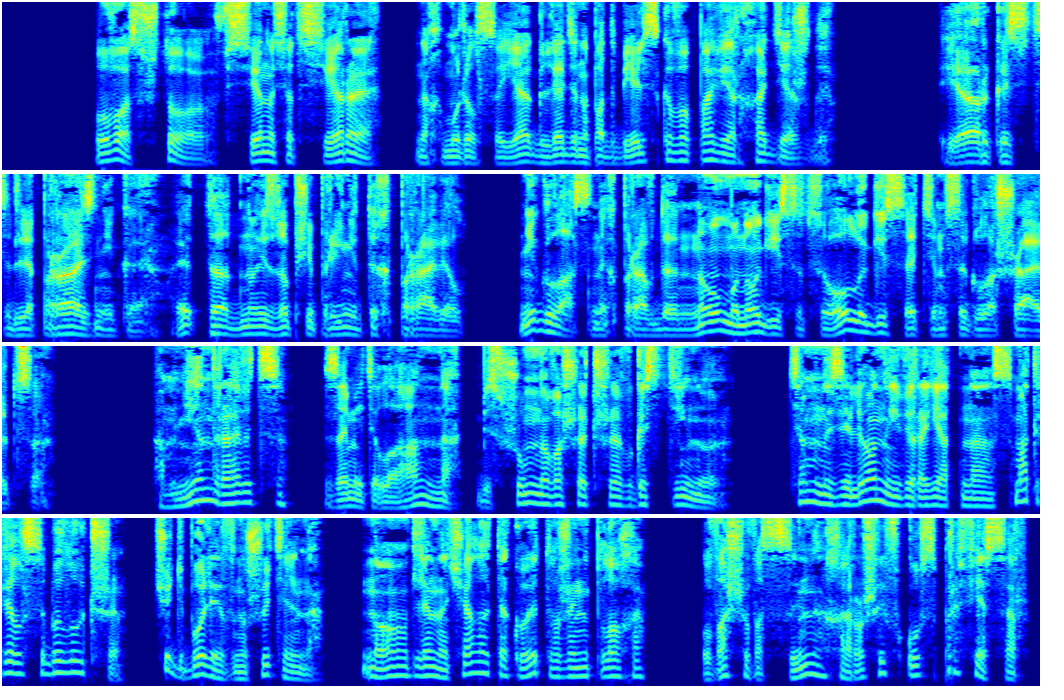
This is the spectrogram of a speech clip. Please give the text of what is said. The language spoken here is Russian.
«У вас что, все носят серое?» – нахмурился я, глядя на Подбельского поверх одежды. «Яркость для праздника – это одно из общепринятых правил. Негласных, правда, но многие социологи с этим соглашаются. «А мне нравится», — заметила Анна, бесшумно вошедшая в гостиную. «Темно-зеленый, вероятно, смотрелся бы лучше, чуть более внушительно. Но для начала такое тоже неплохо. У вашего сына хороший вкус, профессор».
